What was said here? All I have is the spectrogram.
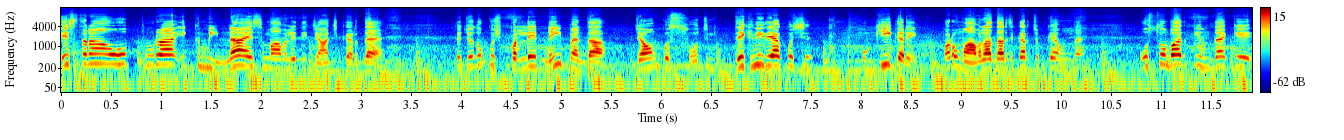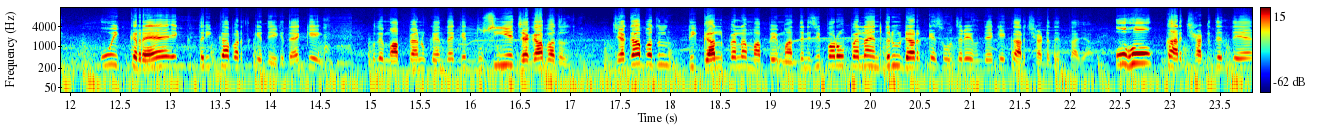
ਇਸ ਤਰ੍ਹਾਂ ਉਹ ਪੂਰਾ ਇੱਕ ਮਹੀਨਾ ਇਸ ਮਾਮਲੇ ਦੀ ਜਾਂਚ ਕਰਦਾ ਹੈ ਤੇ ਜਦੋਂ ਕੁਝ ਪੱਲੇ ਨਹੀਂ ਪੈਂਦਾ ਜਾਂ ਉਹ ਕੁਝ ਸੋਚ ਦੇਖ ਨਹੀਂ ਰਿਹਾ ਕੁਝ ਉਹ ਕੀ ਕਰੇ? ਪਰ ਉਹ ਮਾਮਲਾ ਦਰਜ ਕਰ ਚੁੱਕਿਆ ਹੁੰਦਾ ਉਸ ਤੋਂ ਬਾਅਦ ਕੀ ਹੁੰਦਾ ਕਿ ਉਹ ਇੱਕ ਰਹਿ ਇੱਕ ਤਰੀਕਾ ਵਰਤ ਕੇ ਦੇਖਦਾ ਕਿ ਉਹਦੇ ਮਾਪਿਆਂ ਨੂੰ ਕਹਿੰਦਾ ਕਿ ਤੁਸੀਂ ਇਹ ਜਗ੍ਹਾ ਬਦਲ ਦਿਓ। ਜਗ੍ਹਾ ਬਦਲਣ ਦੀ ਗੱਲ ਪਹਿਲਾਂ ਮਾਪੇ ਮੰਨਦੇ ਨਹੀਂ ਸੀ, ਪਰ ਉਹ ਪਹਿਲਾਂ ਅੰਦਰੋਂ ਹੀ ਡਰ ਕੇ ਸੋਚ ਰਹੇ ਹੁੰਦੇ ਕਿ ਘਰ ਛੱਡ ਦਿੱਤਾ ਜਾਵੇ। ਉਹ ਘਰ ਛੱਡ ਦਿੰਦੇ ਆ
